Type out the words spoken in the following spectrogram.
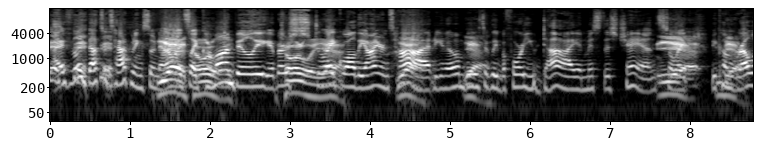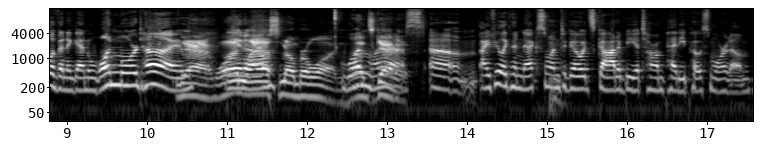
I feel like that's what's happening. So now Yeah, it's like, come on, Billy, you better Totally, strike yeah. while the iron's Yeah. hot. You know, Yeah. basically before you die and miss this chance to Yeah, like become yeah. relevant again one more time. yeah, one you know? last number one. One Let's last. Um, I feel like the next one to go, it's got to be a Tom Petty postmortem.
